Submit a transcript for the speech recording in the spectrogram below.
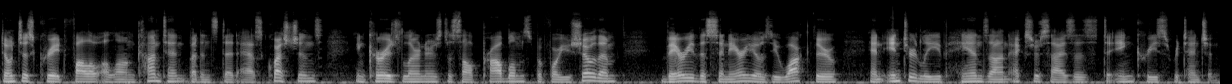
Don't just create follow along content, but instead ask questions, encourage learners to solve problems before you show them, vary the scenarios you walk through, and interleave hands on exercises to increase retention.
